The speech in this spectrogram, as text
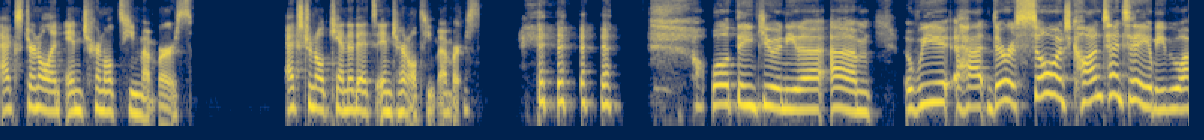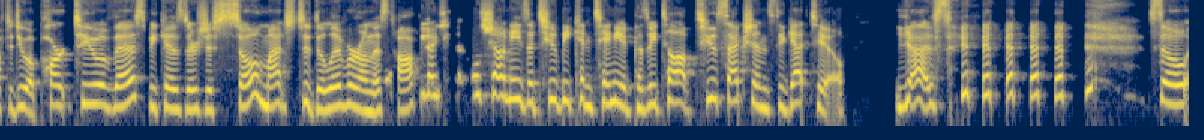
external and internal team members. External candidates, internal team members. well, thank you, Anita. Um, we had there is so much content today. Maybe we'll have to do a part two of this because there's just so much to deliver on this topic. The show needs a to be continued because we still have two sections to get to. Yes. so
